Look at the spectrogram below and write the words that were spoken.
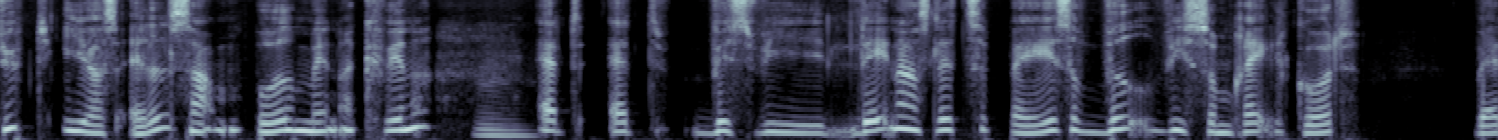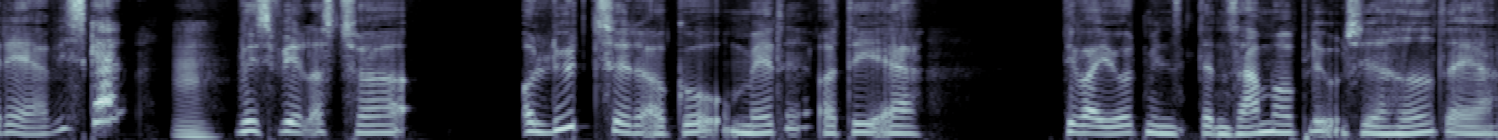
dybt i os alle sammen, både mænd og kvinder, mm. at, at hvis vi læner os lidt tilbage, så ved vi som regel godt, hvad det er, vi skal, mm. hvis vi ellers tør at lytte til det og gå med det, og det er, det var jo min, den samme oplevelse, jeg havde, da jeg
